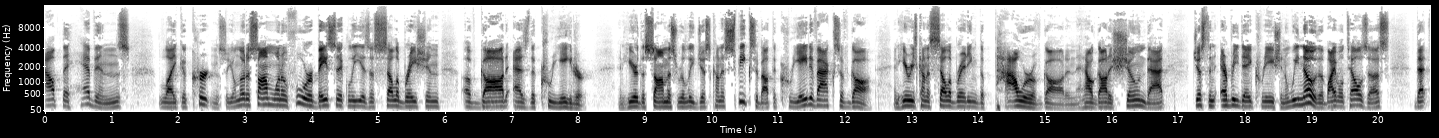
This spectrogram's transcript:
out the heavens like a curtain. So you'll notice Psalm 104 basically is a celebration of God as the creator. And here the psalmist really just kind of speaks about the creative acts of God. And here he's kind of celebrating the power of God and how God has shown that just in everyday creation. And we know the Bible tells us that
